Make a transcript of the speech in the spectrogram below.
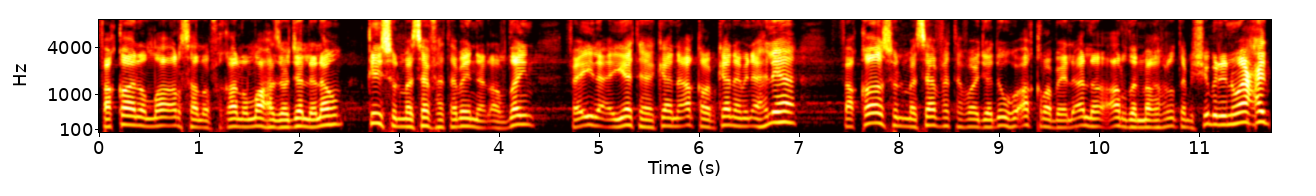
فقال الله أرسل فقال الله عز وجل لهم قيسوا المسافة بين الأرضين فإلى أيتها كان أقرب كان من أهلها فقاسوا المسافة فوجدوه أقرب إلى الأرض المغفرة بشبر واحد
